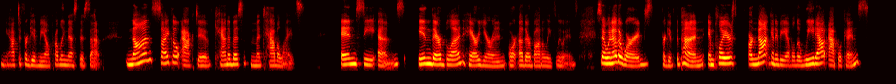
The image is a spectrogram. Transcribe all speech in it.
and you have to forgive me, I'll probably mess this up, non psychoactive cannabis metabolites, NCMs, in their blood, hair, urine, or other bodily fluids. So, in other words, forgive the pun, employers are not going to be able to weed out applicants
